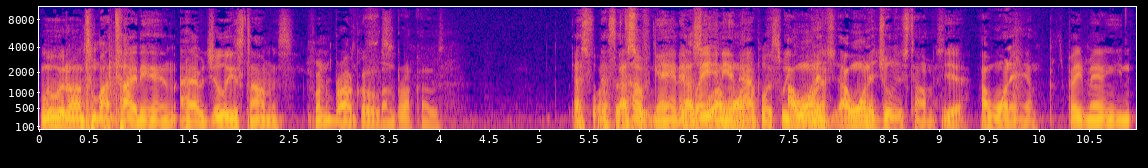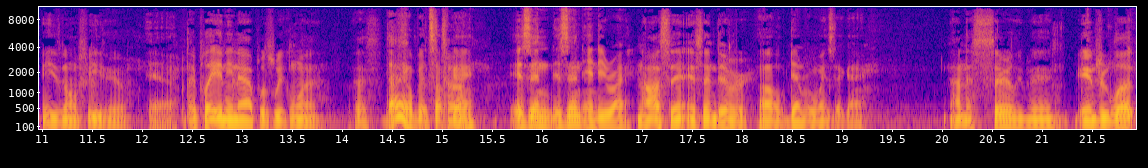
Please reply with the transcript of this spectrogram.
Moving on to my tight end, I have Julius Thomas from the Broncos. From the Broncos. That's who- that's a tough who- game. They that's play who I wanted. Indianapolis week I wanted one. I wanted Julius Thomas. Yeah. I wanted him. Peyton Manning, he's gonna feed him. Yeah. But they play Indianapolis week one. That's That ain't gonna be a that's tough, game. It's in it's in Indy, right? No, it's in it's in Denver. Oh, Denver wins that game. Not necessarily, man. Andrew Luck,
